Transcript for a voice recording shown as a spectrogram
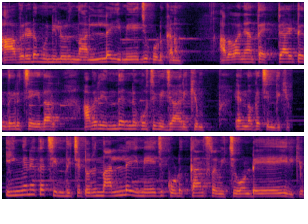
അവരുടെ മുന്നിൽ ഒരു നല്ല ഇമേജ് കൊടുക്കണം. അഥവാ ഞാൻ തെറ്റായിട്ട് എന്തെങ്കിലും ചെയ്താൽ അവരെന്ത് എന്നെക്കുറിച്ച് വിചാരിക്കും എന്നൊക്കെ ചിന്തിക്കും. ഇങ്ങനെയൊക്കെ ചിന്തിച്ചിട്ട് ഒരു നല്ല ഇമേജ് കൊടുക്കാൻ ശ്രമിച്ചുകൊണ്ടേയിരിക്കും.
